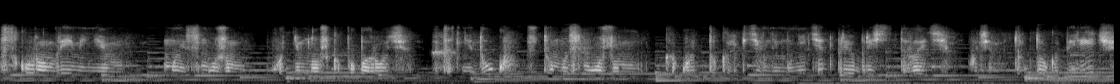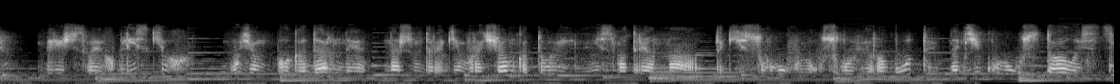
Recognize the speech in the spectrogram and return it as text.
в скором времени мы сможем хоть немножко побороть этот недуг, что мы сможем какой-то коллективный иммунитет приобрести. Давайте будем друг друга беречь, беречь своих близких, будем благодарны нашим дорогим врачам, которые, несмотря на такие суровые условия работы, на дикую усталость,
